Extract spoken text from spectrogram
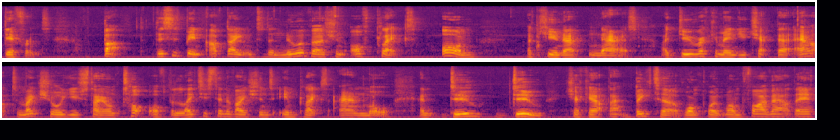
difference. But this has been updated to the newer version of Plex on a QNAP NAS. I do recommend you check that out to make sure you stay on top of the latest innovations in Plex and more. And do, do check out that beta of 1.15 out there.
